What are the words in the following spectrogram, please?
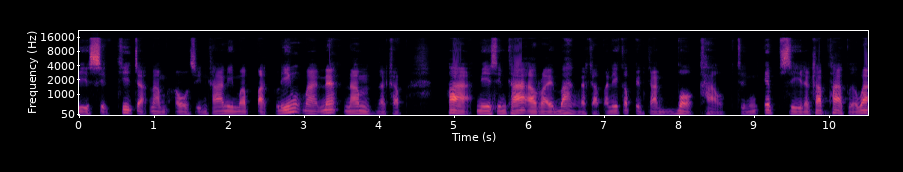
มีสิทธิ์ที่จะนำเอาสินค้านี้มาปักลิงก์มาแนะนำนะครับ ว่ามีสินค้าอะไรบ้างนะครับ อันนี้ก็เป็นการบอกข่าวถึง FC นะครับ ถ้าเผื่อว่า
